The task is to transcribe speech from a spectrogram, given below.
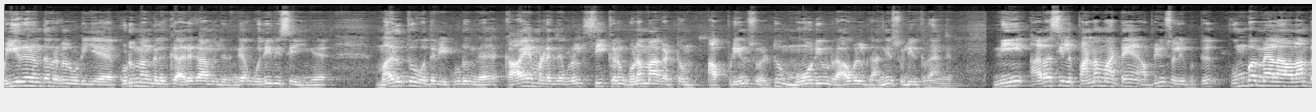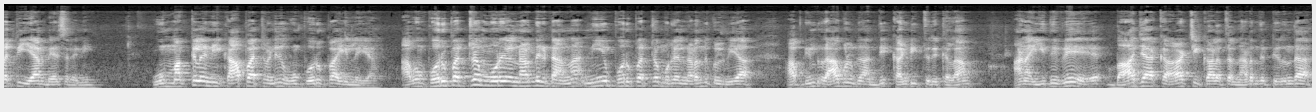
உயிரிழந்தவர்களுடைய குடும்பங்களுக்கு அருகாமல் இருங்க உதவி செய்யுங்க. மருத்துவ உதவி கொடுங்க. காயமடைந்தவர்கள் சீக்கிரம் குணமாகட்டும் அப்படின்னு சொல்லிட்டு மோடியும் ராகுல் காந்தியும் சொல்லியிருக்கிறாங்க. நீ அரசியல் பண்ண மாட்டேன் அப்படின்னு சொல்லிவிட்டு கும்பமேளாவெல்லாம் பற்றி ஏன் பேசுகிற நீ? உன் மக்களை நீ காப்பாற்ற வேண்டியது உன் பொறுப்பாக இல்லையா? அவன் பொறுப்பற்ற முறையில் நடந்துக்கிட்டான்னா நீயும் பொறுப்பற்ற முறையில் நடந்து கொள்வியா? அப்படின்னு ராகுல் காந்தி கண்டித்திருக்கலாம். ஆனால் இதுவே பாஜக ஆட்சி காலத்தில் நடந்துட்டு இருந்தால்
